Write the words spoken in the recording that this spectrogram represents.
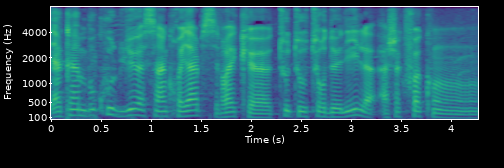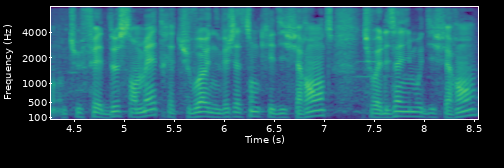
il y a quand même beaucoup de lieux assez incroyables. C'est vrai que tout autour de l'île, à chaque fois qu'on tu fais 200 mètres et tu vois une végétation qui est différente, tu vois des animaux différents.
